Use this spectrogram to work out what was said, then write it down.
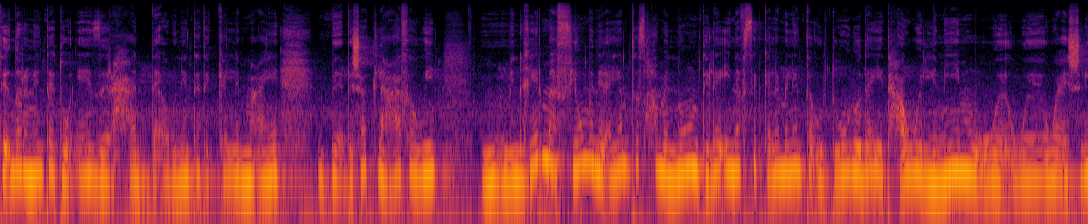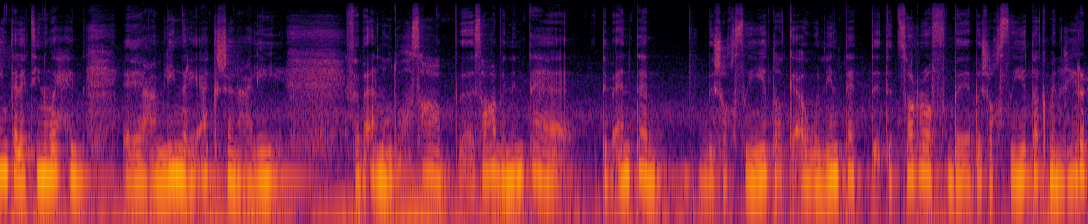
تقدر ان انت تؤازر حد أو ان انت تتكلم معاه بشكل عفوي من غير ما في يوم من الأيام تصحى من النوم تلاقي نفس الكلام اللي انت قلته له ده يتحول لميم و20 30 واحد آه، عاملين رياكشن عليه. فبقى الموضوع صعب صعب ان انت تبقى انت بشخصيتك أو ان انت تتصرف بشخصيتك من غير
